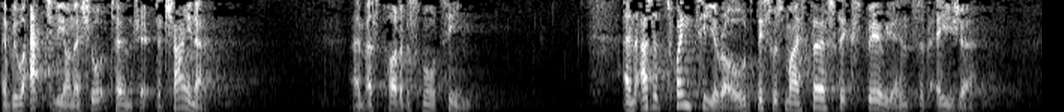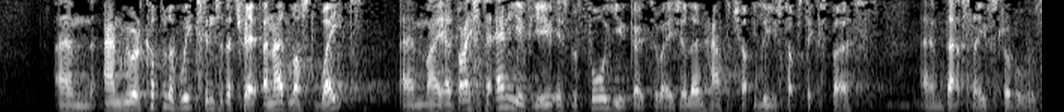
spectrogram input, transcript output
and we were actually on a short-term trip to China um, as part of a small team. And as a 20-year-old, this was my first experience of Asia. Um, and we were a couple of weeks into the trip, and I'd lost weight. Um, my advice to any of you is before you go to Asia, learn how to chop, use chopsticks first and that saves troubles.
